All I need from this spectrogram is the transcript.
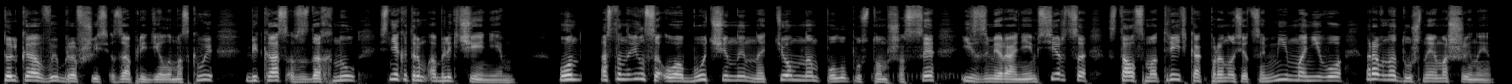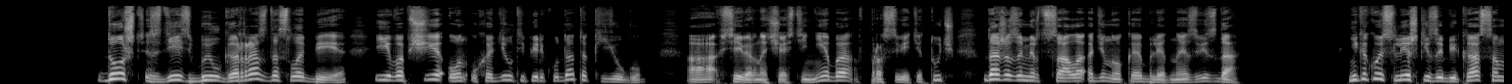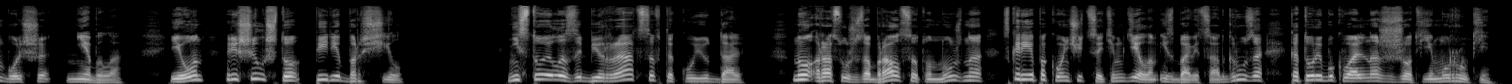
Только выбравшись за пределы Москвы, Бекас вздохнул с некоторым облегчением. Он остановился у обочины на темном полупустом шоссе и с замиранием сердца стал смотреть, как проносятся мимо него равнодушные машины. Дождь здесь был гораздо слабее, и вообще он уходил теперь куда-то к югу, а в северной части неба, в просвете туч, даже замерцала одинокая бледная звезда. Никакой слежки за Бекасом больше не было, и он решил, что переборщил. Не стоило забираться в такую даль. Но раз уж забрался, то нужно скорее покончить с этим делом, избавиться от груза, который буквально жжет ему руки.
